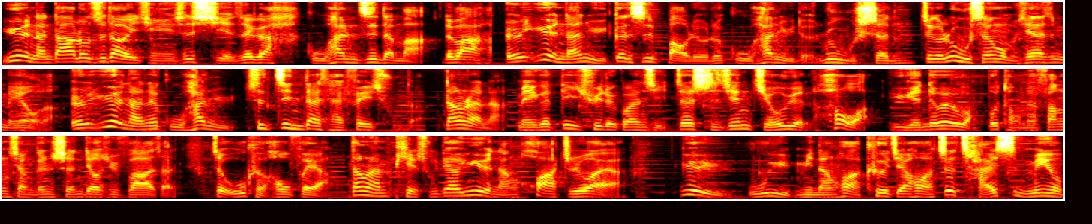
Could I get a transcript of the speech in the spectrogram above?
越南大家都知道以前也是写这个古汉字的嘛，对吧？而越南语更是保留了古汉语的入声，这个入声我们现在是没有了。而越南的古汉语是近代才废除的。当然了，每个地区的关系在时间久远后啊，语言都会往不同的方向跟声调去发展，这无可厚非啊。当然撇除掉越南话之外啊。粤语、吴语、闽南话、客家话，这才是没有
